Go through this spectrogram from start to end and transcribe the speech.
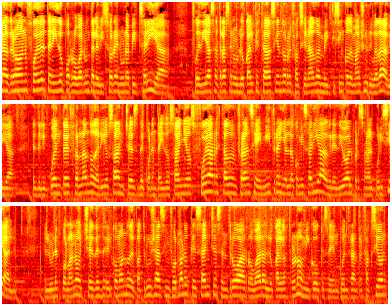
ladrón fue detenido por robar un televisor en una pizzería. Fue días atrás en un local que estaba siendo refaccionado en 25 de mayo y Rivadavia. El delincuente, Fernando Darío Sánchez, de 42 años, fue arrestado en Francia y Mitre y en la comisaría agredió al personal policial. El lunes por la noche, desde el comando de patrullas informaron que Sánchez entró a robar al local gastronómico, que se encuentra en refacción,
